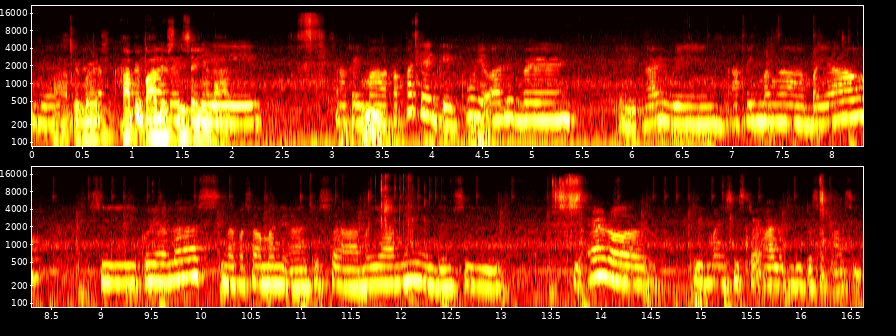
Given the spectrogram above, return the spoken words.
Then, Happy birth- Happy Father's Day sa inyo lahat. Sa aking mga kapatid, kay Kuya Oliver, kay Darwin, aking mga bayaw, si Kuya Las, nakasama ni Ate sa Miami, and then si si Errol with my sister Alec dito sa Pasig.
